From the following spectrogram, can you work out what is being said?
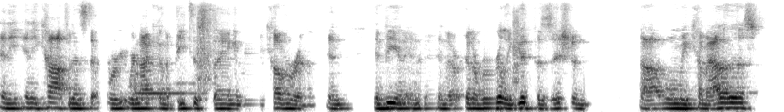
any any confidence that we're, we're not going to beat this thing and recover and and, and be in, in, in, a, in a really good position uh, when we come out of this.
